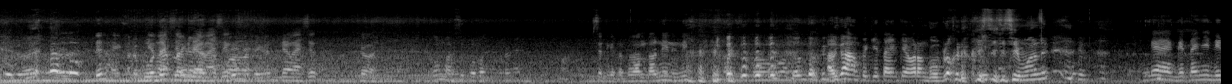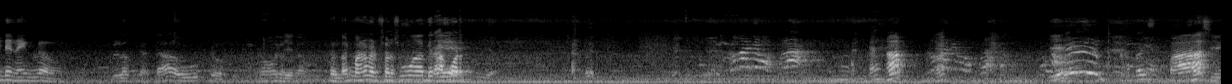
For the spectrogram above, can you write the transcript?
Udah bodas masuk, lagi udah ada masuk, ya kan? udah masuk. Kok masuk apa? Bisa kita tontonin ini. Agak sampai kita yang kayak orang goblok udah ke sini mana? Enggak, katanya dia udah naik belum? belum enggak tahu. Tuh. Oh, dia tonton mana ada sana semua biar Iya. awkward Hah? Iya. Apa sih? Pas sih.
